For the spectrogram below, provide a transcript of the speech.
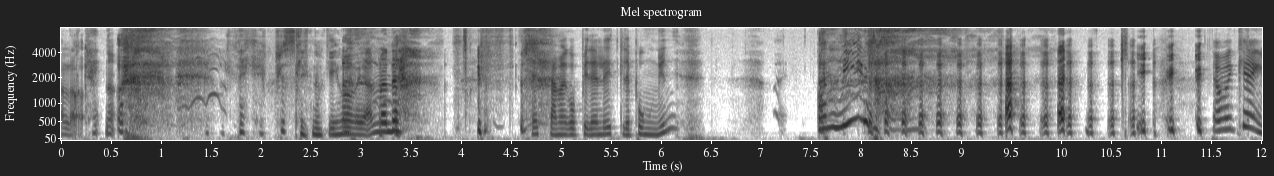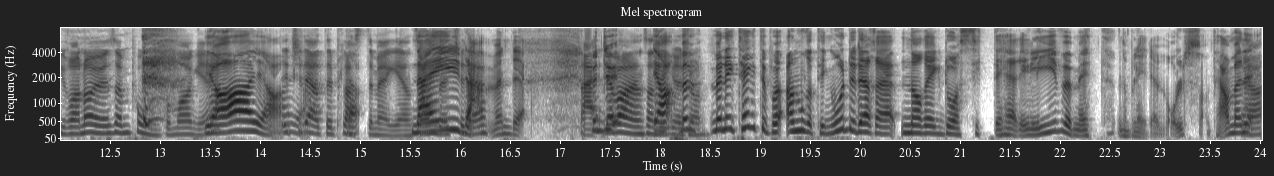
Eller Ok, nå fikk jeg plutselig noe i hodet igjen, men det sette meg opp i den lille pungen. Å, Nina! Ja, men kenguruen har jo en sånn pung på magen. Ja, ja. Det er ikke ja. det at det er plass til meg igjen. Sånn. Nei da, men det Nei, Men du- det var en sånn ja, men, digresjon. men jeg tenkte på andre ting òg. Det der eh, når jeg da sitter her i livet mitt Nå ble det voldsomt her, men Ja.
